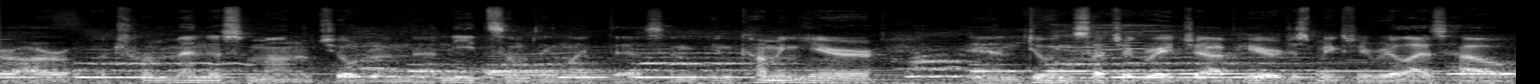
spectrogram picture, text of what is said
there are a tremendous amount of children that need something like this. And, and, coming here and doing such a great job here just makes me realize how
